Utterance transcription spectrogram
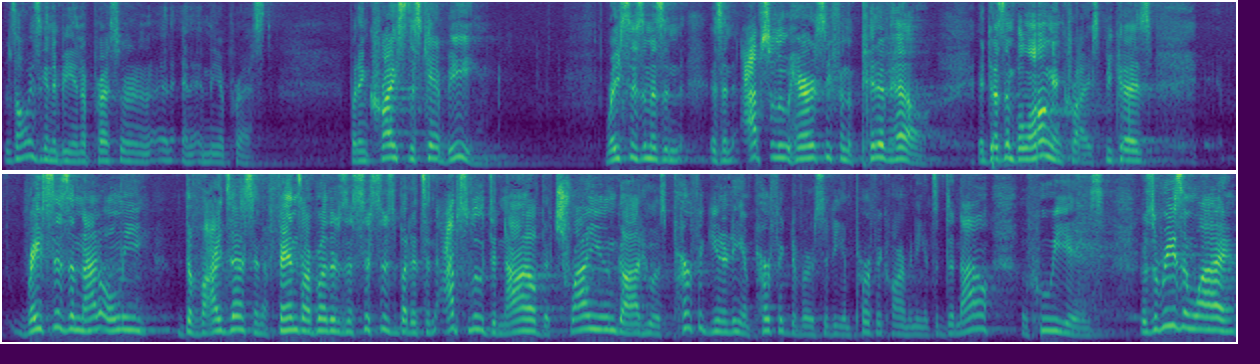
There's always going to be an oppressor and, and, and the oppressed. But in Christ, this can't be. Racism is an, is an absolute heresy from the pit of hell. It doesn't belong in Christ because racism not only divides us and offends our brothers and sisters, but it's an absolute denial of the triune God who is perfect unity and perfect diversity and perfect harmony. It's a denial of who he is. There's a reason why,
